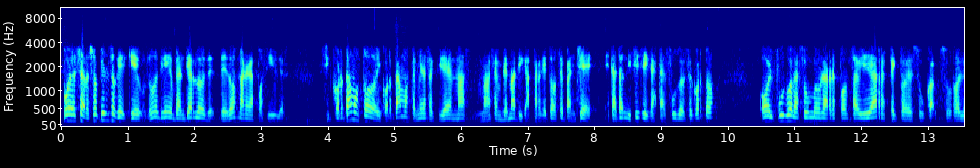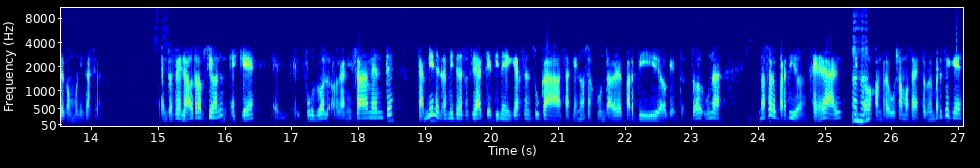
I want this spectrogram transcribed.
Puede ser, yo pienso que, que uno tiene que plantearlo de, de dos maneras posibles. Si cortamos todo y cortamos también las actividades más, más emblemáticas para que todos sepan, che, está tan difícil que hasta el fútbol se cortó, o el fútbol asume una responsabilidad respecto de su, su rol de comunicación. Entonces la otra opción es que el, el fútbol organizadamente también le transmite a la sociedad que tiene que quedarse en su casa, que no se junta a ver el partido, que to- todo una no solo el partido, en general, que todos contribuyamos a esto. Me parece que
